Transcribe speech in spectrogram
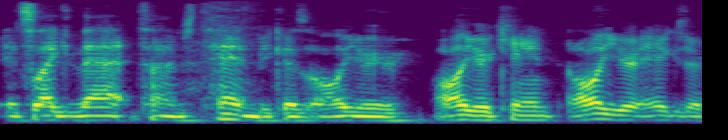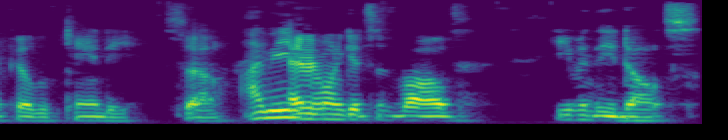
It's like that times ten because all your all your can all your eggs are filled with candy. So I mean, everyone gets involved, even the adults.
